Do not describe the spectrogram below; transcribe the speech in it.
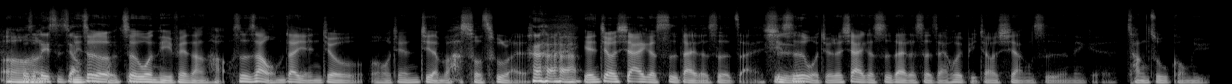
或者类似这样。你这个这个问题非常好。事实上，我们在研究，我今天既然把它说出来了，研究下一个世代的社宅。其实我觉得下一个世代的社宅会比较像是那个长租公寓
